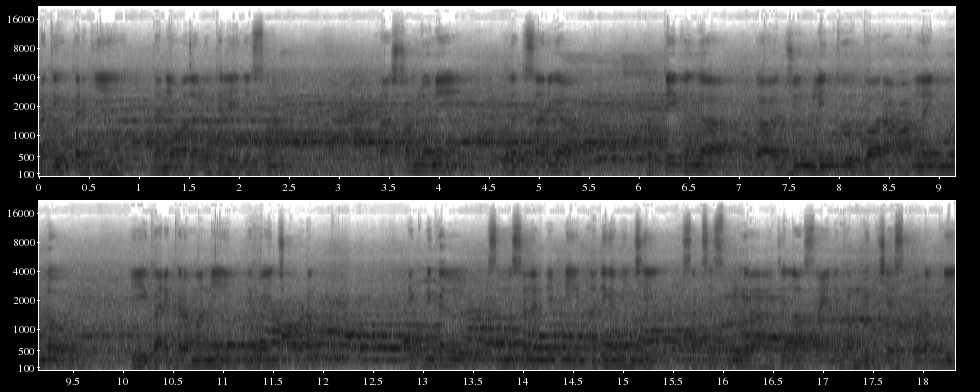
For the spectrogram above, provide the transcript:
ప్రతి ఒక్కరికి ధన్యవాదాలు తెలియజేస్తున్నాం. రాష్ట్రంలోనే మొదటిసారిగా ప్రత్యేకంగా ఒక జూమ్ లింక్ ద్వారా ఆన్లైన్ మోడ్లో ఈ కార్యక్రమాన్ని నిర్వహించుకోవడం టెక్నికల్ సమస్యలన్నింటినీ అధిగమించి సక్సెస్ఫుల్గా జిల్లా స్థాయిని కంప్లీట్ చేసుకోవడానికి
